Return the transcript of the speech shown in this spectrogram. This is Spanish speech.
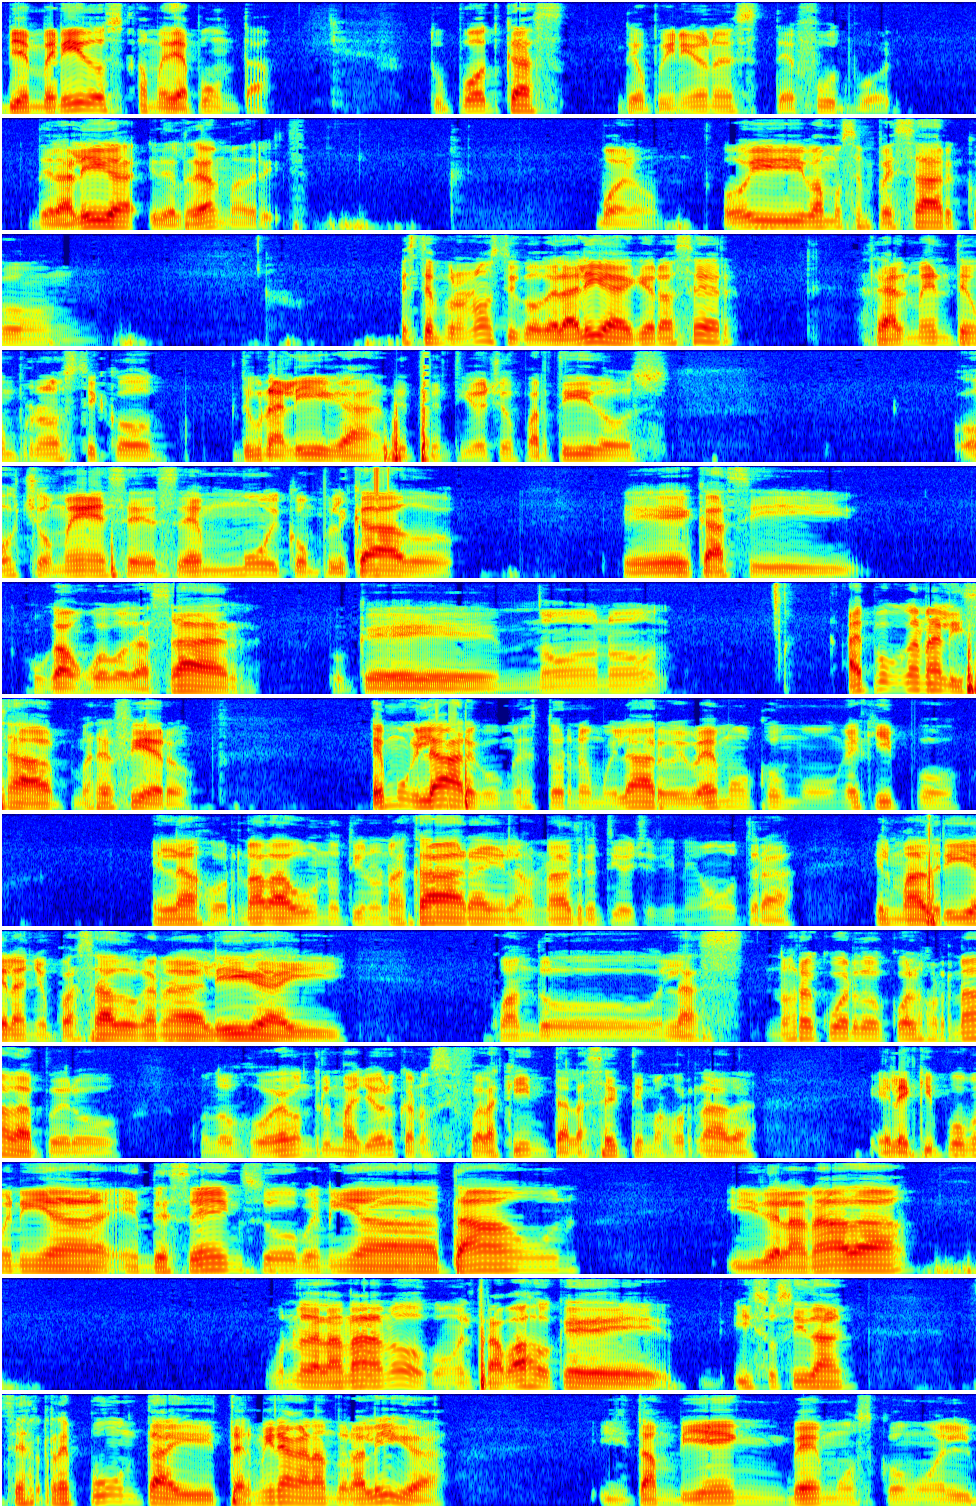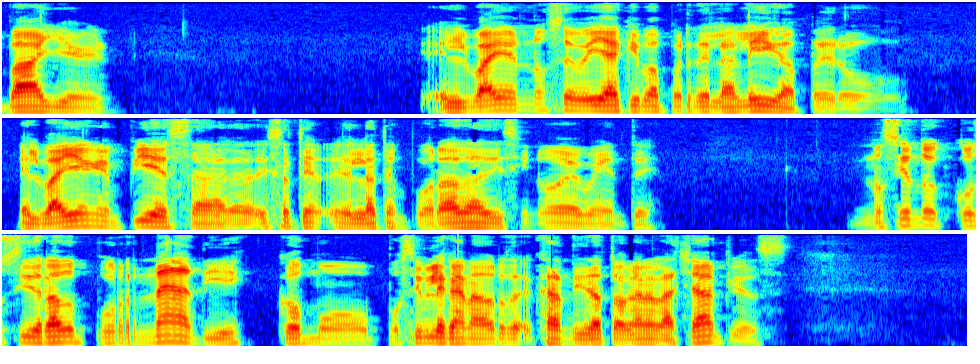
Bienvenidos a Media Punta, tu podcast de opiniones de fútbol, de la Liga y del Real Madrid. Bueno, hoy vamos a empezar con este pronóstico de la Liga que quiero hacer. Realmente un pronóstico de una liga de 38 partidos, 8 meses, es muy complicado. He casi jugado un juego de azar, porque no, no, hay poco que analizar, me refiero. Es muy largo, un torneo muy largo y vemos como un equipo en la jornada 1 tiene una cara y en la jornada 38 tiene otra. El Madrid el año pasado gana la liga y cuando en las no recuerdo cuál jornada, pero cuando juega contra el Mallorca, no sé si fue la quinta, la séptima jornada, el equipo venía en descenso, venía down y de la nada bueno, de la nada no, con el trabajo que hizo Zidane se repunta y termina ganando la liga. Y también vemos como el Bayern, el Bayern no se veía que iba a perder la liga, pero el Bayern empieza la temporada 19-20 no siendo considerado por nadie como posible ganador, candidato a ganar la Champions.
